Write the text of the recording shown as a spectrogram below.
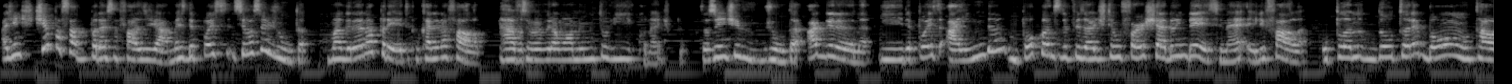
a gente tinha passado por essa fase já, mas depois, se você junta uma grana preta, que o cara ainda fala, ah, você vai virar um homem muito rico, né? Tipo, então se a gente junta a grana e depois, ainda, um pouco antes do episódio, tem um foreshadowing desse, né? Ele fala, o plano do doutor é bom tal.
